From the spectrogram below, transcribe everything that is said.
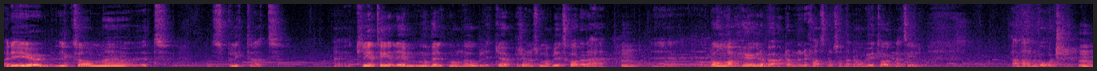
Ja, det är ju liksom eh, ett splittrat eh, klientel. Det är väldigt många olika personer som har blivit skadade här. Mm. Eh, De av högre börd, om det nu fanns några sådana, de är ju tagna till annan vård. Mm.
